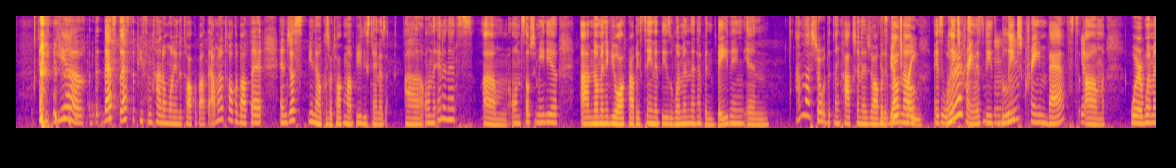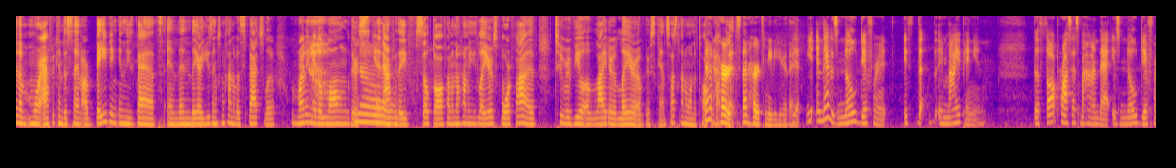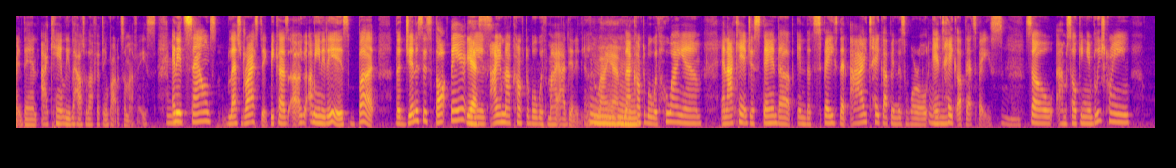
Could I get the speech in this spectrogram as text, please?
yeah, th- that's that's the piece I'm kind of wanting to talk about. That I want to talk about that, and just you know, because we're talking about beauty standards uh, on the internets, um, on social media. I know many of you all have probably seen it. These women that have been bathing in. I'm not sure what the concoction is, y'all, but It's if y'all know, cream. it's bleach cream. It's these bleach cream baths. Yep. Um, where women of more African descent are bathing in these baths and then they are using some kind of a spatula running it along their skin after they've soaked off I don't know how many layers, four or five, to reveal a lighter layer of their skin. So I just kind of want to talk That about hurts. that. That. hurts me to hear that. Yeah, yeah, and that is no different. It's the, in my opinion, the thought process behind that is no different than I can't leave the house without 15 products on my face. And mm. it sounds less drastic because uh, I mean it is, but the genesis thought there is Yes. I am not comfortable with my identity. Who I mm-hmm. am. I'm not comfortable with who I am, and I can't just stand up in the space that I take up in this world and mm-hmm. take up that space. Mm-hmm. So I'm soaking in bleach cream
